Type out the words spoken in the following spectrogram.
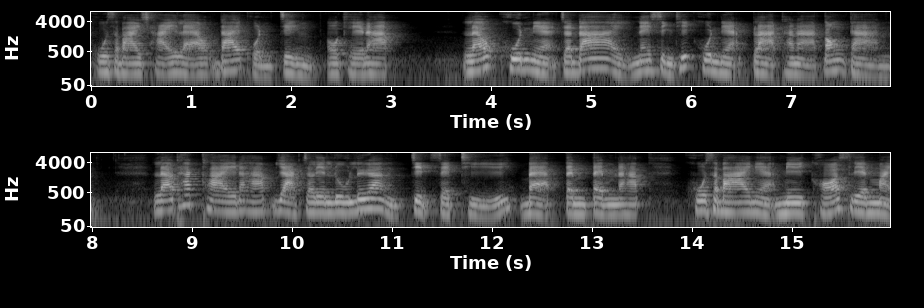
ครูสบายใช้แล้วได้ผลจริง โอเคนะครับ แล้วคุณเนี่ยจะได้ในสิ่งที่คุณเนี่ยปรารถนาต้องการ แล้วถ้าใครนะครับอยากจะเรียนรู้เรื่องจิตเศรษฐีแบบเต็มๆนะครับ ครูสบายเนี่ยมีคอร์สเรียนใหม่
